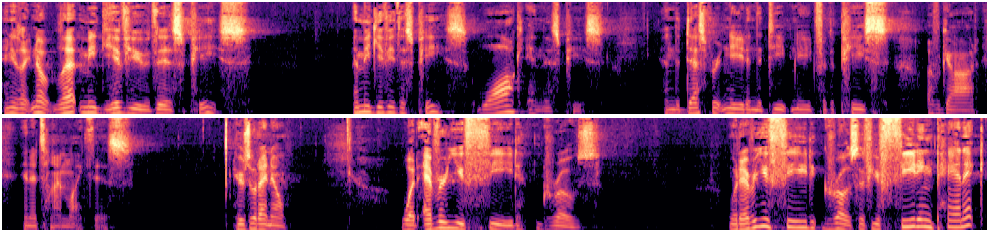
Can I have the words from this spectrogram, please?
And he's like, No, let me give you this peace. Let me give you this peace. Walk in this peace. And the desperate need and the deep need for the peace of God in a time like this. Here's what I know whatever you feed grows. Whatever you feed grows. So if you're feeding panic,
